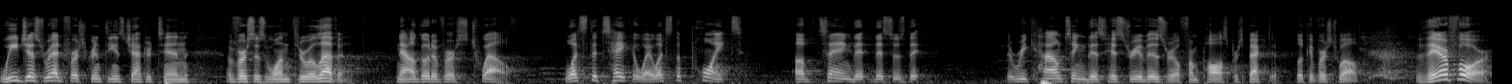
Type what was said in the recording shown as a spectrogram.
We just read 1 Corinthians chapter 10, verses 1 through 11. Now go to verse 12. What's the takeaway? What's the point of saying that this is the, the recounting this history of Israel from Paul's perspective? Look at verse 12. Therefore,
